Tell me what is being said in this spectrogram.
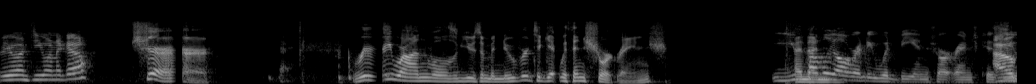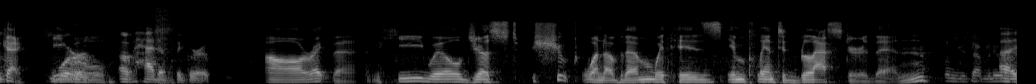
Everyone, do you want to go? Sure. Okay. Rerun will use a maneuver to get within short range. You And probably then- already would be in short range because Okay. you He were will. ahead of the group. All right then. He will just shoot one of them with his implanted blaster. Then. I'm use that maneuver. Uh,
